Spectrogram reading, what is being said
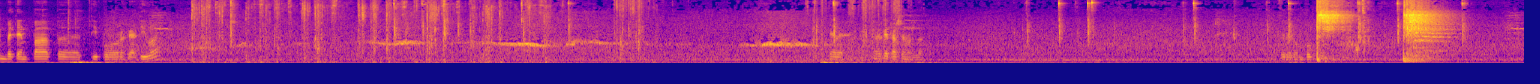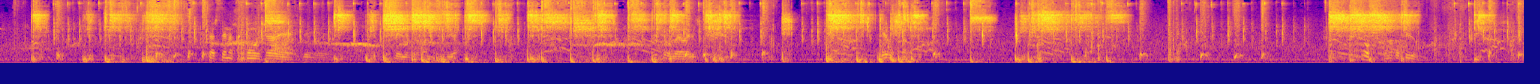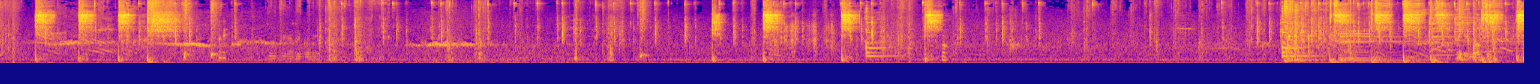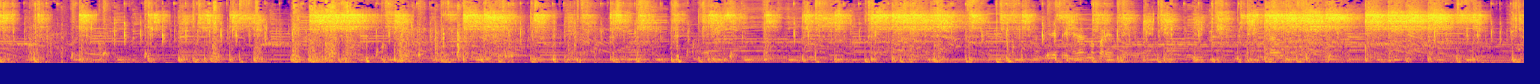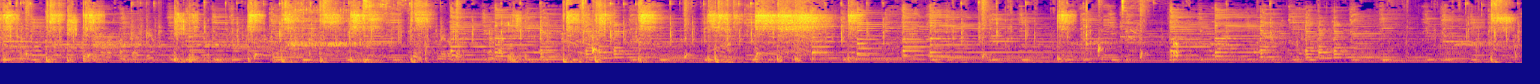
Un beat 'em up eh, tipo recreativa. Y a ver, a ver qué tal se nos da. Acelero un poco. Esta escena supongo que sea de... de, los ¿ya? Vamos a ver eso. Voy a buscarlo. Oh, se lo he cogido. Primeras no parece. Tiene bastante acción.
